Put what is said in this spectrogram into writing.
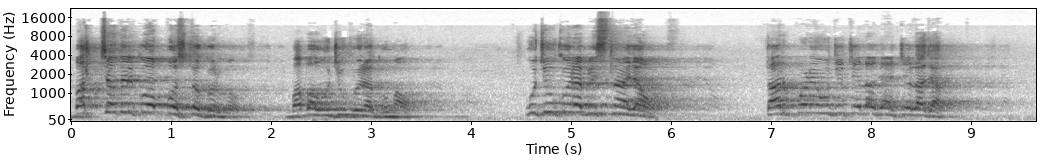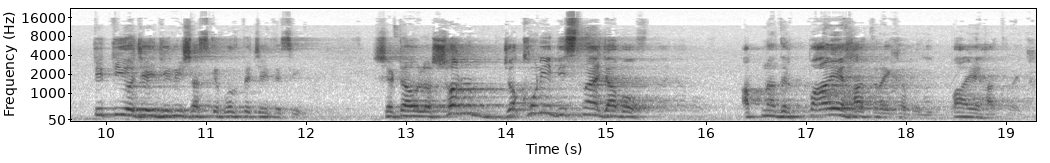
বাচ্চাদেরকে অভ্যস্ত করব। বাবা, উজু করে ঘুমাও। উজু করে বিছনায় যাও। তারপরে উজু চলা যায়, চলা যাক। তৃতীয় যে জিনিস আজকে বলতে চাইতেছি, সেটা হলো সর্ব যখনই বিছনায় যাব আপনাদের পায়ে হাত রেখা বলি, পায়ে হাত রেখা।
